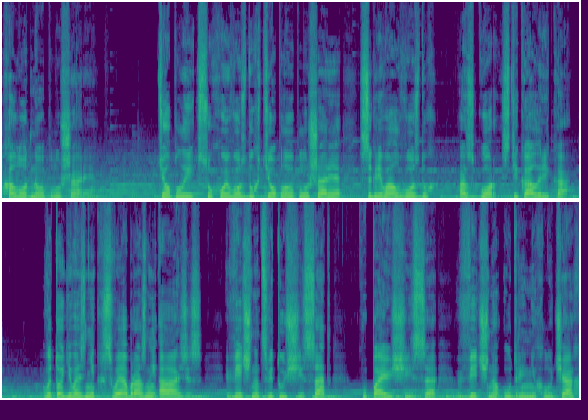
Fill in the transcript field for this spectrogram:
холодного полушария. Теплый, сухой воздух теплого полушария согревал воздух, а с гор стекала река. В итоге возник своеобразный оазис, вечно цветущий сад, купающийся в вечно утренних лучах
